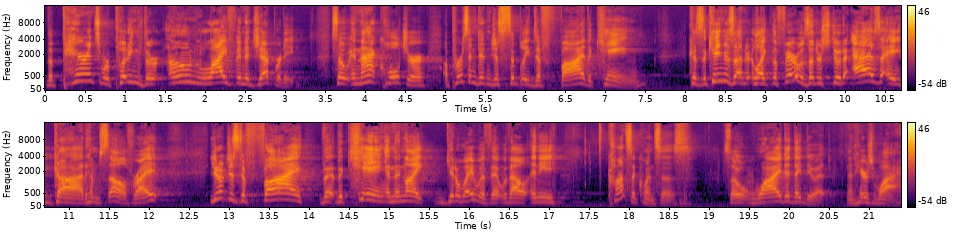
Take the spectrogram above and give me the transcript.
the parents were putting their own life into jeopardy. So in that culture, a person didn't just simply defy the king, because the king is under, like the Pharaoh was understood as a god himself, right? You don't just defy the, the king and then like get away with it without any consequences. So, why did they do it? And here's why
